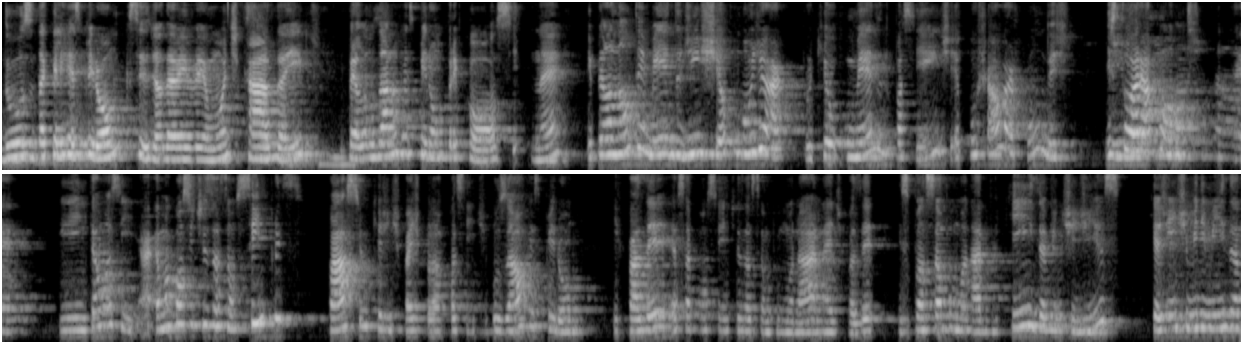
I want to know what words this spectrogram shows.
do uso daquele respiron, que vocês já devem ver um monte de casa aí, para ela usar no respiron precoce, né? E para ela não ter medo de encher o pulmão de ar, porque o medo do paciente é puxar o ar fundo e estourar ponto. É. E, então, assim, é uma conscientização simples, fácil, que a gente pede para o paciente usar o respiron e fazer essa conscientização pulmonar, né? De fazer expansão pulmonar por 15 a 20 dias, que a gente minimiza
